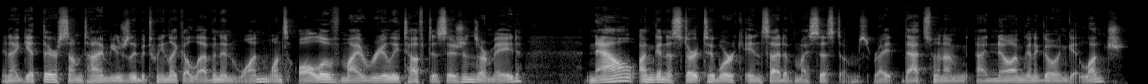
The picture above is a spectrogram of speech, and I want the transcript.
and I get there sometime usually between like 11 and 1 once all of my really tough decisions are made. Now I'm going to start to work inside of my systems, right? That's when I'm I know I'm going to go and get lunch.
